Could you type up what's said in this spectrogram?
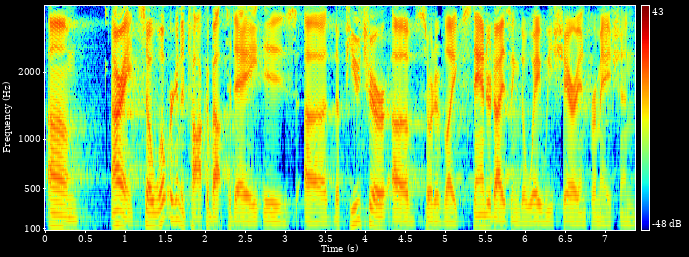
Um, all right, so what we're going to talk about today is uh, the future of sort of like standardizing the way we share information.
